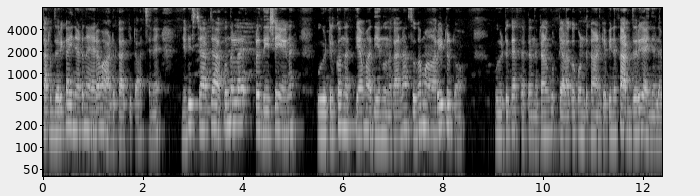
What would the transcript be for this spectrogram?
സർജറി കഴിഞ്ഞിട്ട് നേരെ വാർഡ്ക്ക് ആക്കിയിട്ടോ അച്ഛനെ. ഇനി ഡിസ്ചാർജ് ആക്കും എന്നുള്ള പ്രതീക്ഷയാണ്. വീട്ടിലേക്കൊന്ന് എത്തിയാൽ മതിയെന്ന് തോന്നുന്നു. കാരണം അസുഖം മാറിയിട്ട് കേട്ടോ വീട്ടിലേക്ക് എത്തട്ടെ. എന്നിട്ടാണ് കുട്ടികളൊക്കെ കൊണ്ട് കാണിക്കുക. പിന്നെ സർജറി കഴിഞ്ഞല്ലേ?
